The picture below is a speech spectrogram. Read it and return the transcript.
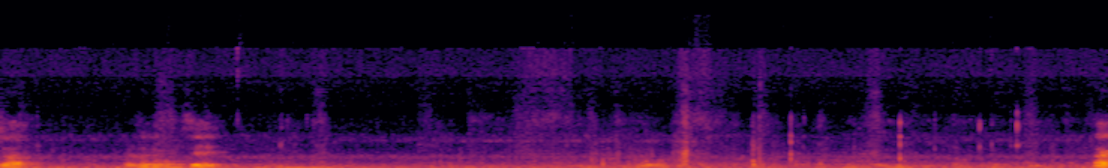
থাক ফেসবুকে দেখ ফেসবুকে দেখ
